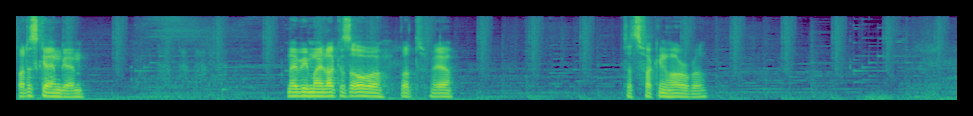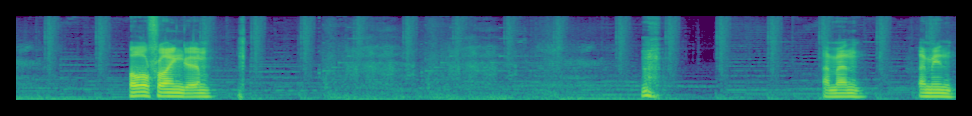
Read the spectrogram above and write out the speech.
What is game game? Maybe my luck is over, but yeah. That's fucking horrible. Horrifying um, game. I mean, I mean,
